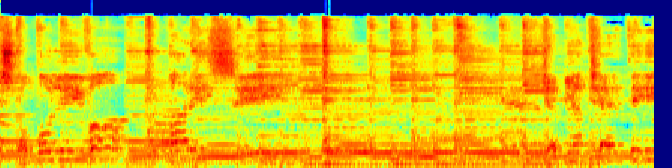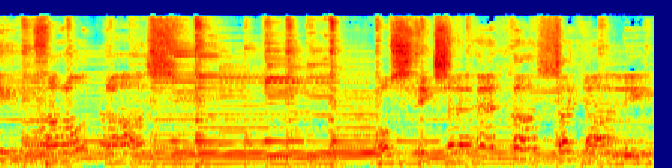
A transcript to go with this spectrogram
Στο πολύβο Παρίσι. Και μια κέτη θαρώντας. Πως την ξέχασα κι άλλη.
